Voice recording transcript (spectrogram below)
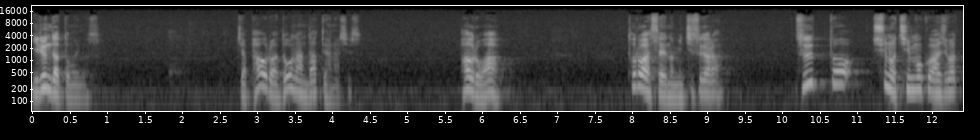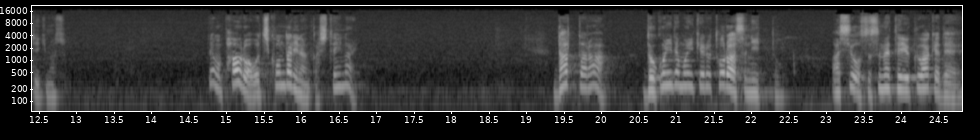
いるんだと思います。じゃあパウロはどうなんだという話です。パウロはトロアスへの道すがらずっと主の沈黙を味わっていきます。でもパウロは落ち込んだりなんかしていない。だったらどこにでも行けるトロアスにと足を進めていくわけで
